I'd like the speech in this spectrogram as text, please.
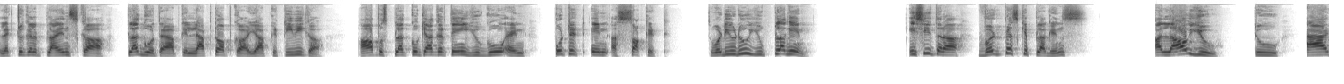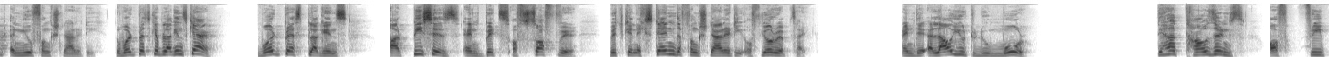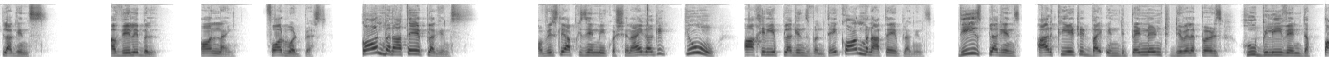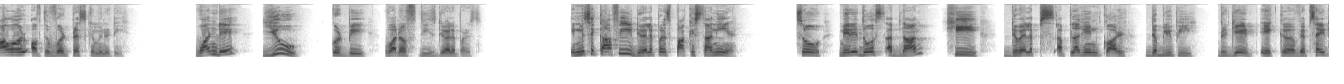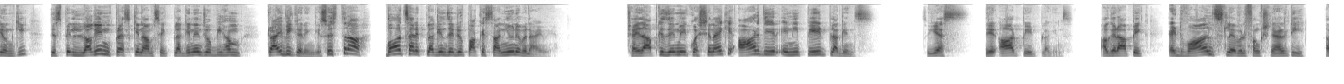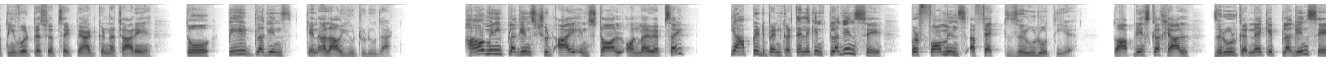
इलेक्ट्रिकल अप्लायंस का प्लग होता है आपके लैपटॉप का या आपके टीवी का, आप उस प्लग को क्या करते हैं? You go and put it in a socket So what you do you plug in इसी तरह वर्डप्रेस के plugins allow you to add a new functionality तो वर्डप्रेस के प्लगइन्स क्या है WordPress plugins are pieces and bits of software which can extend the functionality of your website and they allow you to do more there are thousands of free plugins available online for WordPress. कौन बनाते हैं plug obviously आपके जहन में question आएगा कि क्यों आखिर ये प्लग इन्स बनते हैं? कौन बनाते हैं plug these plug are created by independent developers who believe in the power of the WordPress community one day you could be one of these developers इनमें से काफ़ी डिवेलपर्स पाकिस्तानी हैं। सो so, मेरे दोस्त Adnan he develops a plugin called W P Brigade एक website है उनकी। जिस पे लॉग इन प्रेस के नाम से एक प्लग इन है, जो भी हम ट्राई भी करेंगे। सो इस तरह बहुत सारे प्लग हैं जो पाकिस्तानियों ने बनाए हुए हैं। शायद आपके जहन में क्वेश्चन आए कि are there any paid plugins तो yes there are paid plugins अगर आप एक एडवांस लेवल फंक्शनैलिटी अपनी वर्डप्रेस वेबसाइट पे ऐड करना चाह रहे हैं तो paid plugins can allow you to do that how many plugins should I install on my website ये आप पे डिपेंड करते हैं, लेकिन प्लगइन से परफॉर्मेंस अफेक्ट ज़रूर होती है। तो आपने इसका ख्याल ज़रूर करना है कि प्लगइन से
